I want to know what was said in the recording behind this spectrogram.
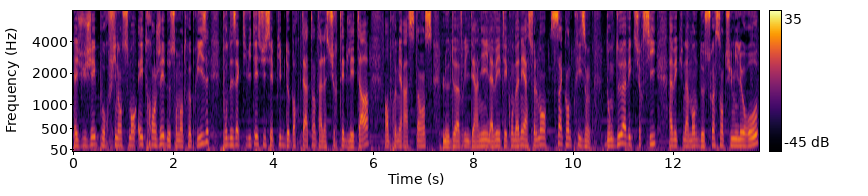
est jugé pour financement étranger de son entreprise pour des activités susceptibles de porter atteinte à la sûreté de l'État. En première instance, le 2 avril dernier, il avait été condamné à seulement 5 ans de prison, dont 2 avec sursis, avec une amende de 68 000 euros.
